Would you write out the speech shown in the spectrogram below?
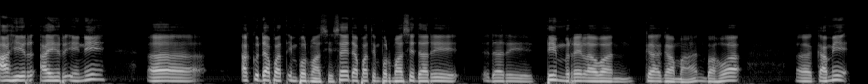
akhir-akhir ini eh, aku dapat informasi, saya dapat informasi dari dari tim relawan keagamaan bahwa eh, kami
